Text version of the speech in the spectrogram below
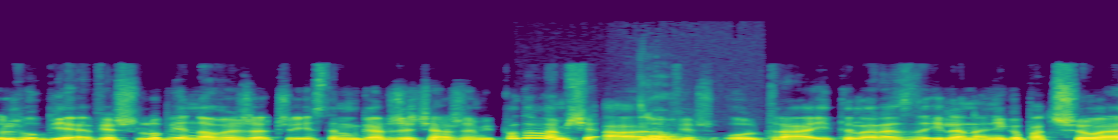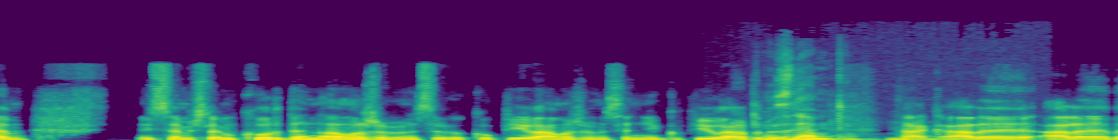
lubię, wiesz, lubię nowe rzeczy, jestem gadżeciarzem i podoba mi się, a no. wiesz, Ultra i tyle razy, ile na niego patrzyłem, i sobie myślałem, kurde, no może bym sobie go kupił, a może bym sobie nie kupił. Ale... Znam to. Tak, ale, ale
